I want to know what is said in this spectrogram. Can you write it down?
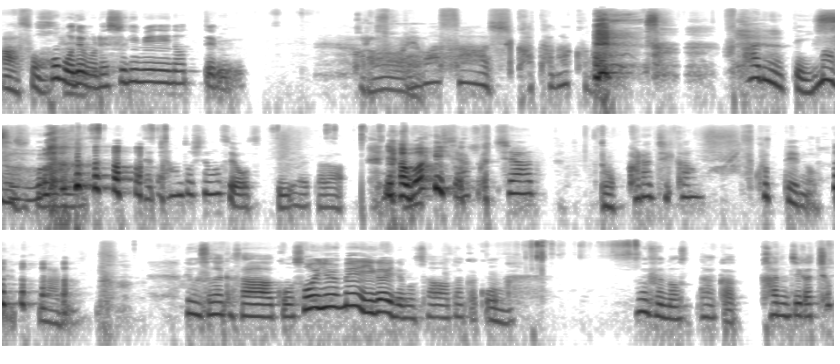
あ、そう、ね。ほぼでもレス気味になってるから。それはさ、仕方なくない？二人いて今の時点で、えちゃんとしてますよ？って言われたら、やばいじゃんめちゃくちゃ、どっから時間作ってんのってなる。でもさ、なんかさ、こう、そういう面以外でもさ、なんかこう、うん。夫婦のなんか感じがちょっ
